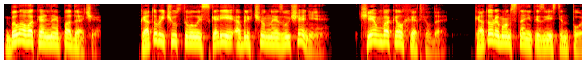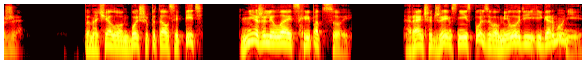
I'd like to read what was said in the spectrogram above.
была вокальная подача, в которой чувствовалось скорее облегченное звучание, чем вокал Хэтфилда, которым он станет известен позже. Поначалу он больше пытался петь, нежели лает с хрипотцой. Раньше Джеймс не использовал мелодии и гармонии,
